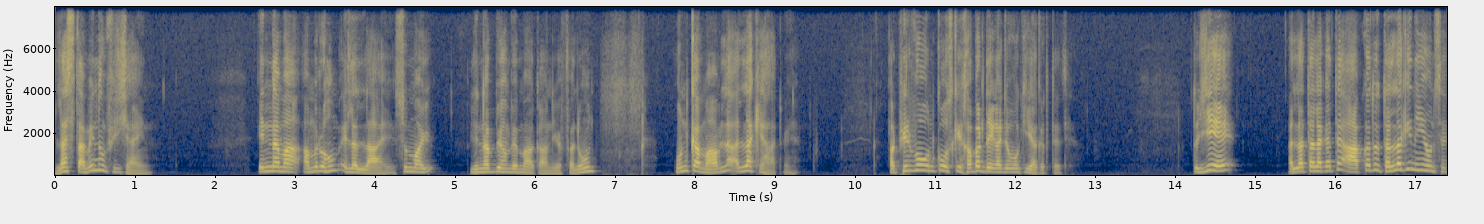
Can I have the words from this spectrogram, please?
لستا من فی شائن انما امرحم اللہ سما یونب ہوں بے ماکان فلون ان کا معاملہ اللہ کے ہاتھ میں ہے۔ اور پھر وہ ان کو اس کی خبر دے گا جو وہ کیا کرتے تھے۔ تو یہ اللہ تعالیٰ کہتا ہے، آپ کا تو تعلق ہی نہیں ہے ان سے۔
